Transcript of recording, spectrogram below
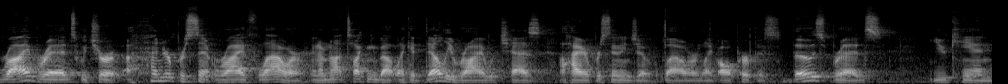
rye breads, which are 100% rye flour, and I'm not talking about like a deli rye, which has a higher percentage of flour, like all purpose. Those breads you can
